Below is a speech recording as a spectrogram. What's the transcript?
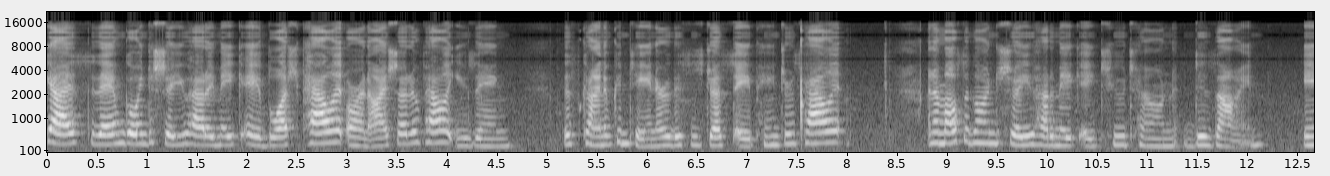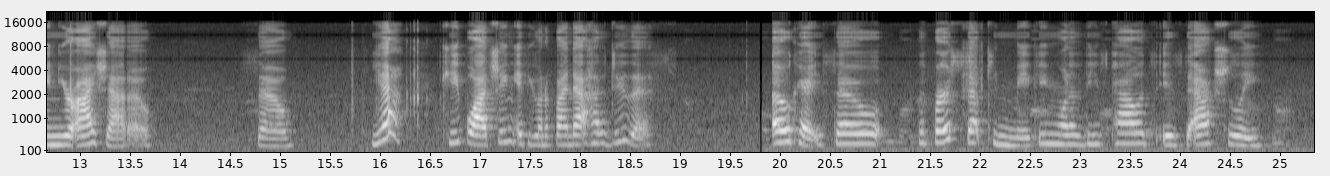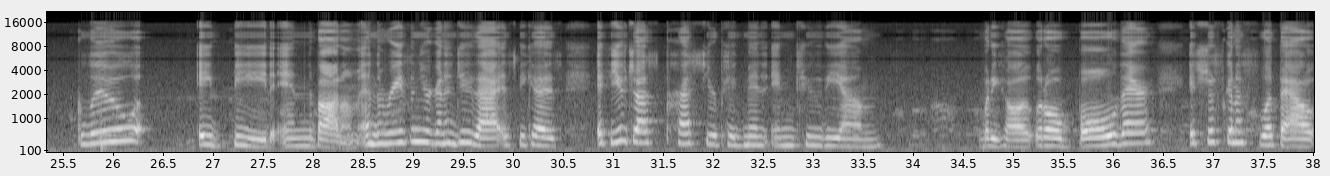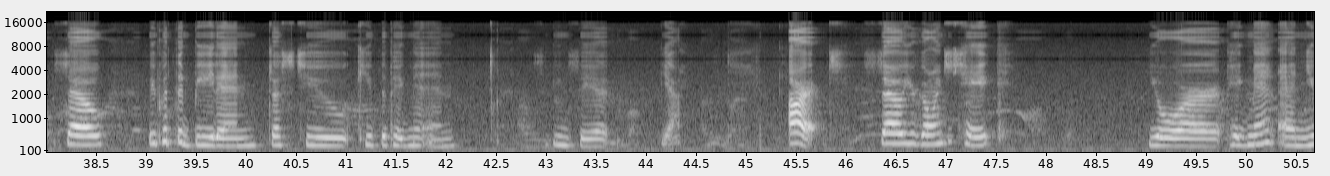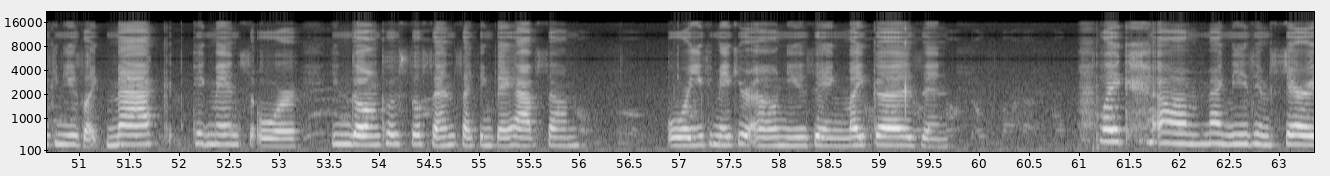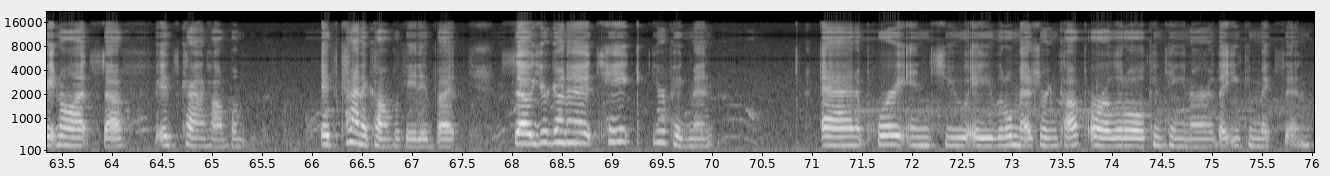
guys, today I'm going to show you how to make a blush palette or an eyeshadow palette using this kind of container. This is just a painter's palette. And I'm also going to show you how to make a two-tone design in your eyeshadow. So, yeah, keep watching if you want to find out how to do this. Okay, so the first step to making one of these palettes is to actually glue a bead in the bottom. And the reason you're going to do that is because if you just press your pigment into the, um, what do you call it, little bowl there, it's just going to slip out. So we put the bead in just to keep the pigment in. So you can see it. Yeah. Alright, so you're going to take your pigment and you can use like MAC pigments or you can go on Coastal Scents. I think they have some or you can make your own using micas and like um, magnesium stearate and all that stuff. It's kind of compli it's kind of complicated, but so you're gonna take your pigment and pour it into a little measuring cup or a little container that you can mix in.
